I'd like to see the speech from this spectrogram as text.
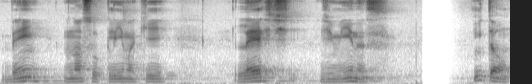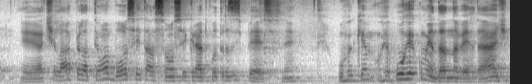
bem no nosso clima aqui, leste de Minas? Então, é, a tilápia ela tem uma boa aceitação ao ser criada com outras espécies, né? O, o recomendado, na verdade,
